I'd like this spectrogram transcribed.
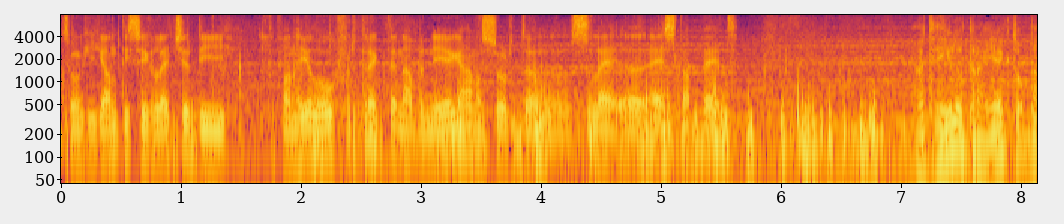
zo'n gigantische gletsjer die van heel hoog vertrekt en naar beneden gaat. Een soort uh, ijstapijt. Het hele traject op de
